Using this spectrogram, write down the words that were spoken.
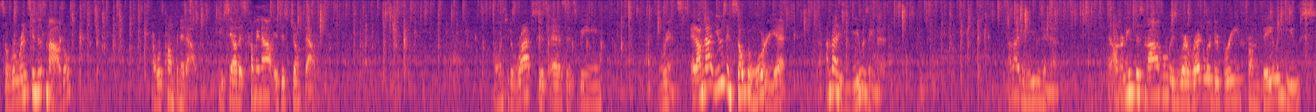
So we're rinsing this nozzle and we're pumping it out. You see how that's coming out? It just jumped out. I want you to watch this as it's being rinsed. And I'm not using soap and water yet. I'm not even using that. I'm not even using that. And underneath this nozzle is where regular debris from daily use,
